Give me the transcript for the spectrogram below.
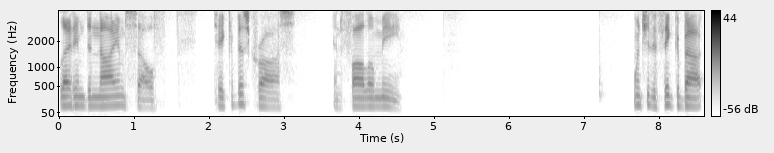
let him deny himself, take up his cross, and follow me. I want you to think about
